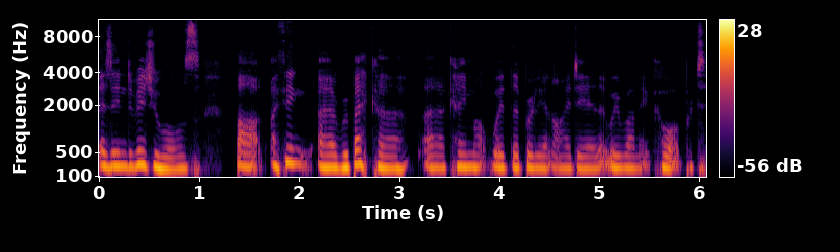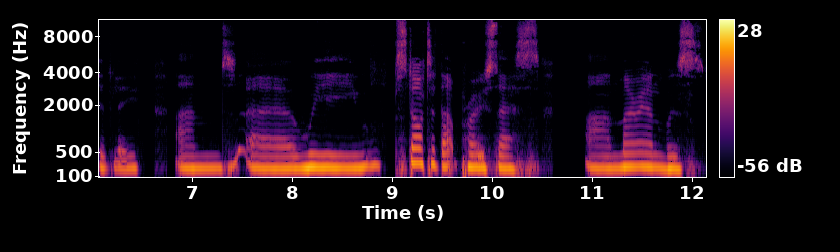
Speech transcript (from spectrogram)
as individuals. But I think uh, Rebecca uh, came up with the brilliant idea that we run it cooperatively, and uh, we started that process. And Marianne was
